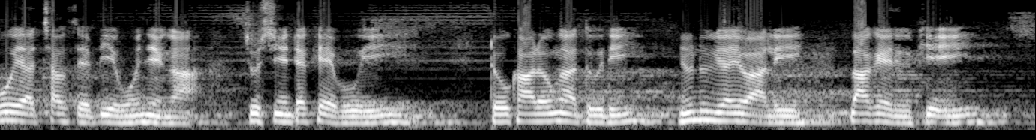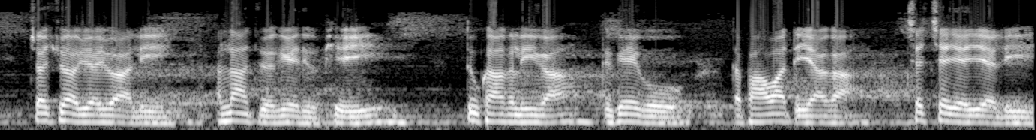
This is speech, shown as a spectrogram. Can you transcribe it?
1960ပြည့်ဝန်းကျင်ကကျူရှင်တက်ခဲ့ဘူး၏ဒုခါတုံးကသူသည်နုနုရွရွလေးလှခဲ့သူဖြစ်၏ကြွကြွရွရွလေးအလှကျွယ်ခဲ့သူဖြစ်၏ဒုက္ခကလေးကတကယ်ကိုတဘာဝတရားကချက်ချက်ရက်ရက်လေး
